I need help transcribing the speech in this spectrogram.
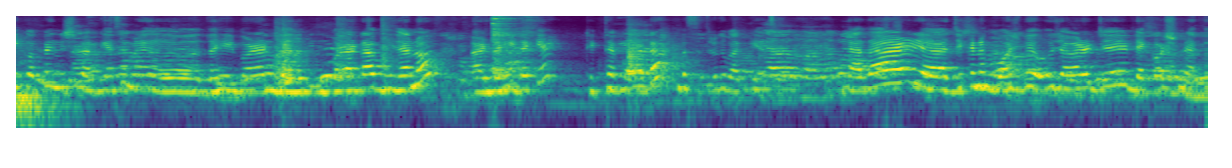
এই কয়েকটা জিনিস বাকি আছে মানে দহি বড়ার, বড়াটা ভিজানো আর দহিটাকে ঠিকঠাক করাটা বাস এটুকু বাকি আছে। দাদার যেখানে বসবে, ওই জায়গার যে ডেকোরেশন এত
